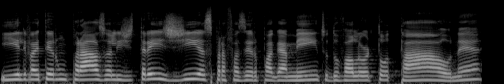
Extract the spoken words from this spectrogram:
e ele vai ter um prazo ali de três dias para fazer o pagamento do valor total, né?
